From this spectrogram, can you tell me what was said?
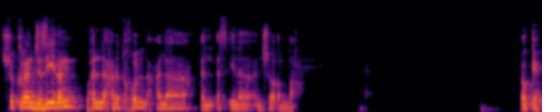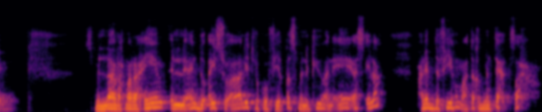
شكرا جزيلا. وهلأ حندخل على الأسئلة إن شاء الله. okay. بسم الله الرحمن الرحيم. اللي عنده أي سؤال يتركه في قسم ال Q and A أسئلة. حنبدأ فيهم أعتقد من تحت صح؟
